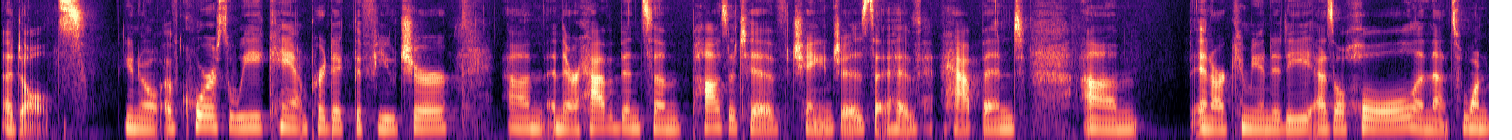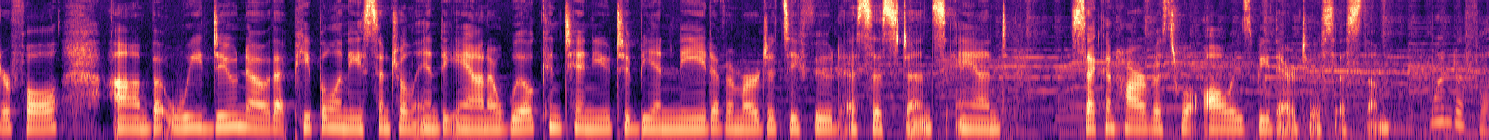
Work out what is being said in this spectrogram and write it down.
adults. You know, of course, we can't predict the future, um, and there have been some positive changes that have happened. Um, in our community as a whole, and that's wonderful. Um, but we do know that people in East Central Indiana will continue to be in need of emergency food assistance, and Second Harvest will always be there to assist them. Wonderful.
